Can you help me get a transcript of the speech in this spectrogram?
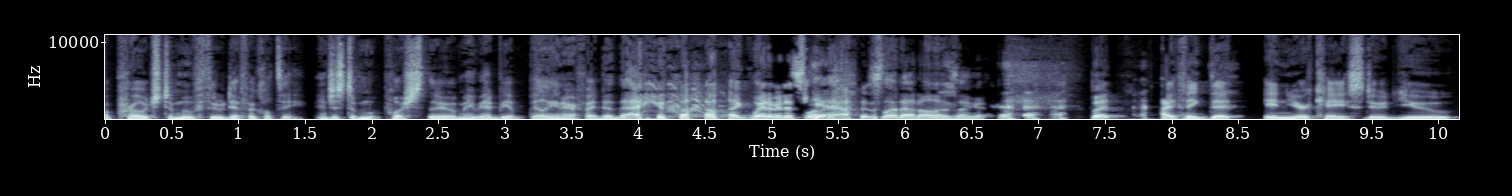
approach to move through difficulty and just to push through. Maybe I'd be a billionaire if I did that. You know? like, wait a minute, slow yeah. down, slow down all a second. but I think that in your case, dude, you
